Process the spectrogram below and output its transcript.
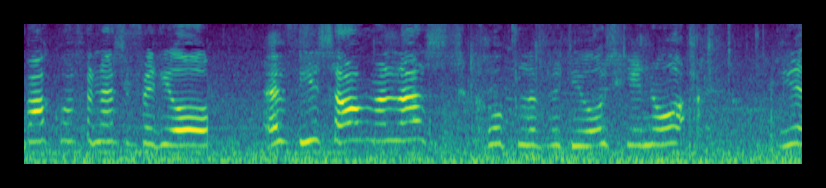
back with another video. If you saw my last couple of videos, you know, you,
